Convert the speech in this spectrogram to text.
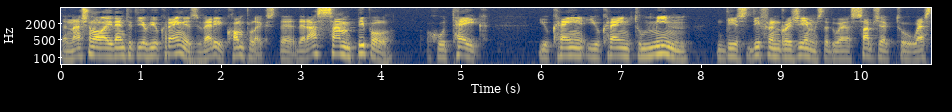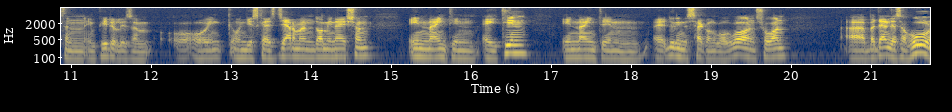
The national identity of Ukraine is very complex. The, there are some people who take Ukraine, Ukraine to mean these different regimes that were subject to Western imperialism or in, or in this case German domination in 1918, in 19 uh, during the Second World War, and so on. Uh, but then there's a whole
